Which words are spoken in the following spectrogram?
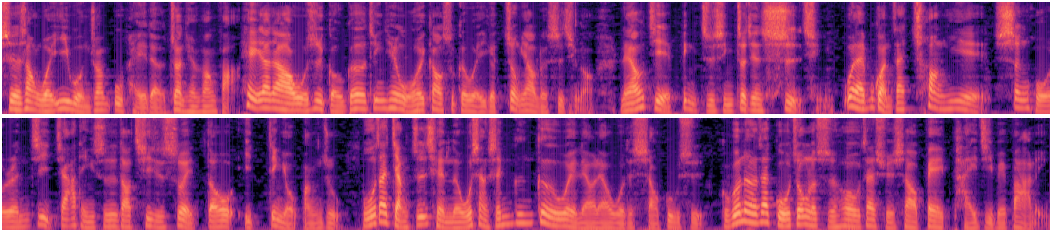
世界上唯一稳赚不赔的赚钱方法。嘿、大家好，我是狗哥。今天我会告诉各位一个重要的事情哦，了解并执行这件事情，未来不管在创业、生活、人际、家庭，甚至到七十岁，都一定有帮助。不过在讲之前呢，我想先跟各位聊聊我的小故事。果果呢，在国中的时候，在学校被排挤、被霸凌，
